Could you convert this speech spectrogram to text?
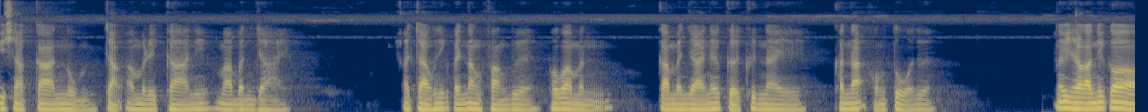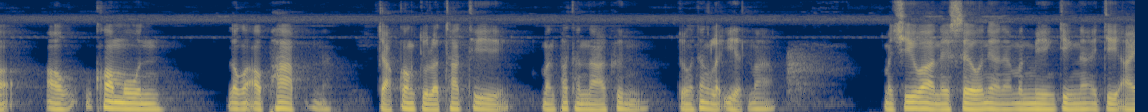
วิชาการหนุ่มจากอเมริกานี่มาบรรยาย อาจารย์คนนี้ก็ไปนั่งฟังด้วย เพราะว่ามันการบรรยายเนี่ยเกิดขึ้นในคณะของตัวด้วย นักวิชาการนี้ก็เอาข้อมูลแล้วก็เอาภาพนะ จากกล้องจุลทรรศน์ที่มันพัฒนาขึ้นจนกระทั่งละเอียดมากมาชี้ว่าในเซลล์เนี่ยนะมันมีจริงๆนะไอ GI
